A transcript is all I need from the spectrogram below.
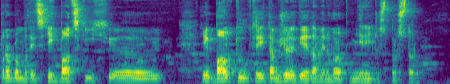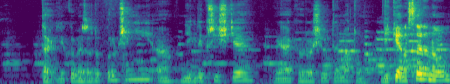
problematice těch baltských, eh, těch Baltů, kteří tam žili, kde je tam věnováno poměrně dost prostoru. Tak děkujeme za doporučení a někdy příště u nějakého dalšího tématu. Díky a nashledanou.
